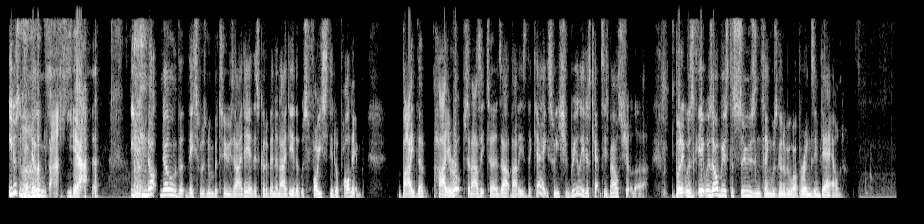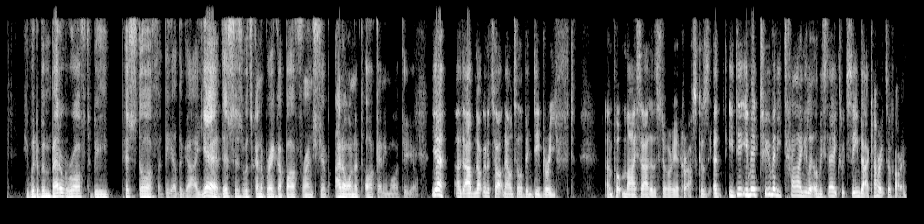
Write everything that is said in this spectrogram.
He doesn't uh-huh. know that. yeah. He does not know that this was number two's idea. This could have been an idea that was foisted upon him by the higher ups, and as it turns out, that is the case. So he should really have just kept his mouth shut there. But it was it was obvious the Susan thing was going to be what brings him down. He would have been better off to be pissed off at the other guy. Yeah, this is what's going to break up our friendship. I don't want to talk anymore to you. Yeah, I, I'm not going to talk now until I've been debriefed and put my side of the story across because uh, he did he made too many tiny little mistakes which seemed out of character for him.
